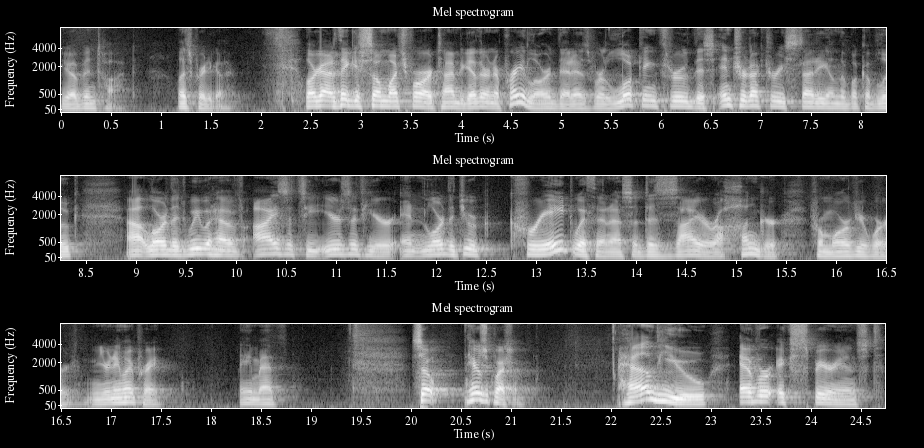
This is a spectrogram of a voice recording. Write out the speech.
you have been taught. Let's pray together. Lord God, I thank you so much for our time together. And I pray, Lord, that as we're looking through this introductory study on the book of Luke, uh, Lord, that we would have eyes that see, ears that hear, and Lord, that you would create within us a desire, a hunger for more of your word. In your name I pray. Amen. So here's a question Have you ever experienced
